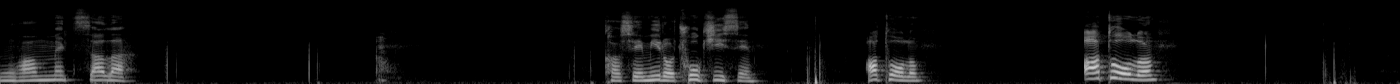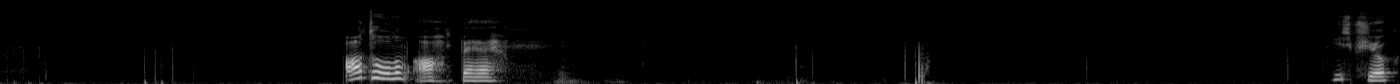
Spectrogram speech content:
Muhammed Salah. Casemiro çok iyisin. At oğlum. At oğlum. At oğlum. Ah be. Hiçbir şey yok.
